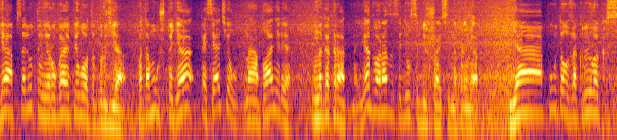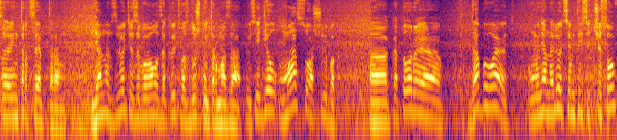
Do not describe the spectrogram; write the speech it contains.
я абсолютно не ругаю пилотов, друзья, потому что я косячил на планере многократно. Я два раза садился без шасси, например. Я путал закрылок с интерцептором. Я на взлете забывал закрыть воздушные тормоза. То есть я делал массу ошибок, э, которые, да, бывают. У меня налет 7000 часов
